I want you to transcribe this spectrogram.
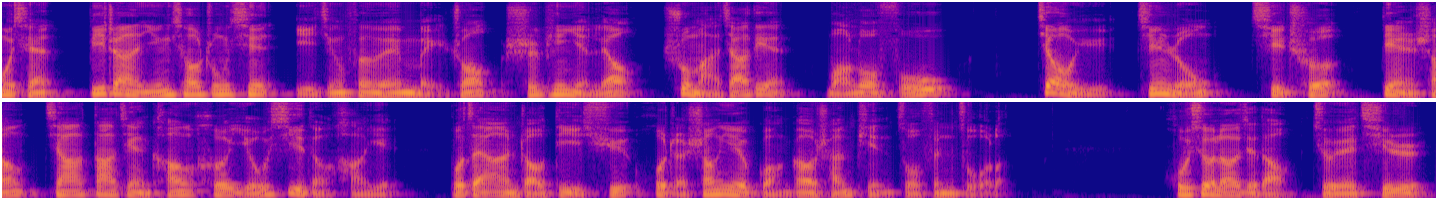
目前，B 站营销中心已经分为美妆、食品饮料、数码家电、网络服务、教育、金融、汽车、电商加大健康和游戏等行业，不再按照地区或者商业广告产品做分组了。胡秀了解到，九月七日，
